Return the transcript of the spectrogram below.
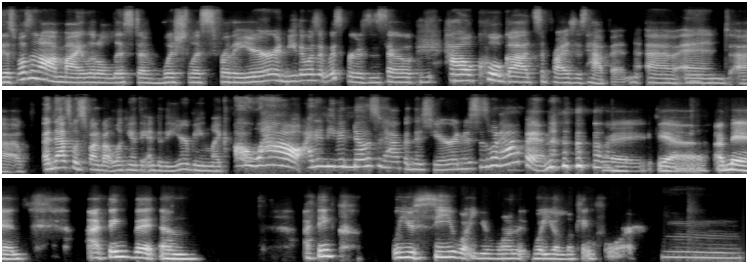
this wasn't on my little list of wish lists for the year, and neither was it Rispers. And so, mm-hmm. how cool God surprises happen, uh, and uh, and that's what's fun about looking at the end of the year, being like, oh wow, I didn't even know this would happen this year, and this is what happened. right? Yeah. I mean, I think that um, I think you see what you want, what you're looking for. Mm.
